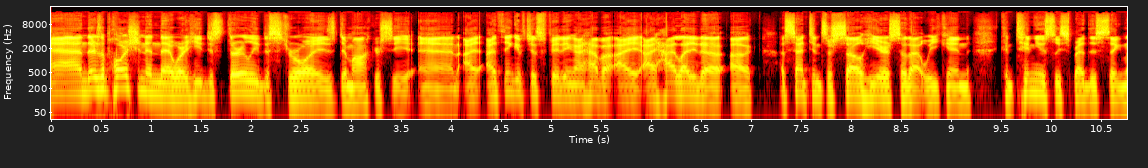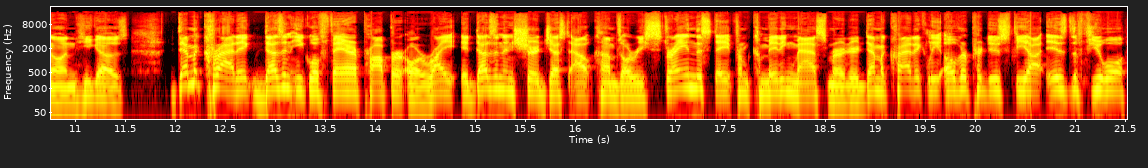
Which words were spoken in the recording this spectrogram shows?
And there's a portion in there where he just thoroughly destroys democracy. And I, I think it's just fitting. I have a, I, I highlighted a, a, a sentence or so here so that we can continuously spread this signal. And he goes, Democratic doesn't equal fair, proper, or right. It doesn't ensure just outcomes or restrain the state from committing mass murder. Democratically overproduced fiat is the fuel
